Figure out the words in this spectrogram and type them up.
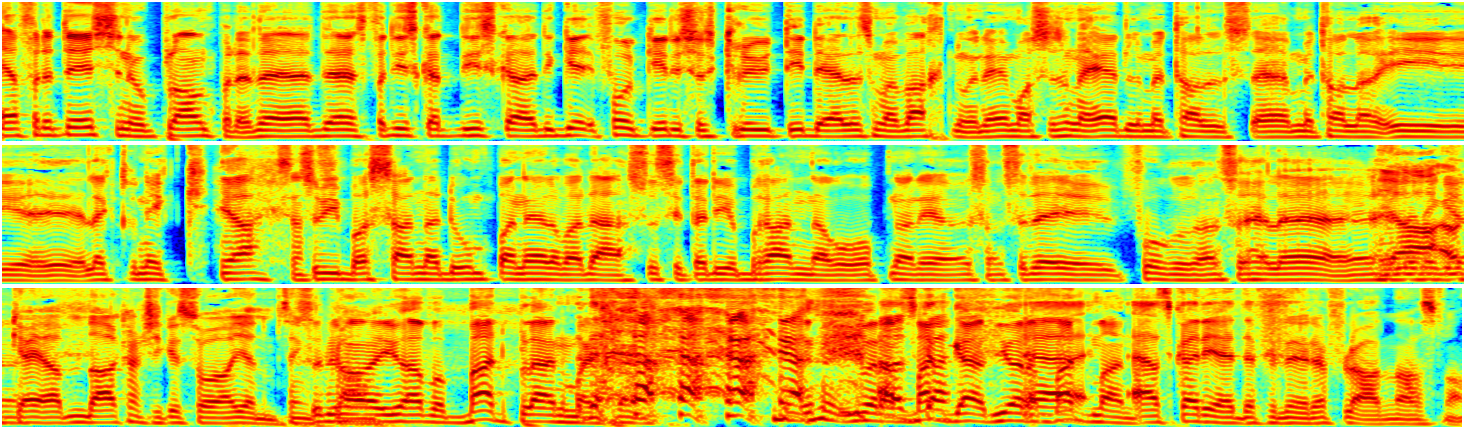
Ja, for det er ikke noe plan på det. det, det for de skal, de skal, de, folk gidder ikke å skru ut de delene som er verdt noe. Det er masse sånne edelmetaller i eh, elektronikk. Ja, ikke sant? Så vi bare sender dumper nedover der, så sitter de og brenner og åpner det. og sånn, Så det forurenser hele, hele Ja, Nigeria. okay, ja, men da er kanskje ikke så gjennomtenkt Så du har, you have a bad plan, my friend. you are a bad guy, you are a bad man. Jeg, skal redefinere planen Altså.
